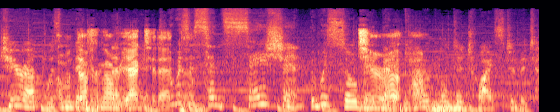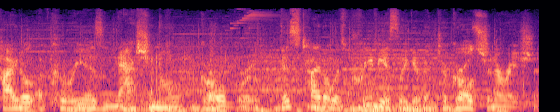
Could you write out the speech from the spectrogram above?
Cheer Up was I'm definitely gonna react to that. It was a sensation. It was so big Cheer that up, it huh? catapulted Twice to the title of Korea's national girl group. This title was previously given to Girls' Generation,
